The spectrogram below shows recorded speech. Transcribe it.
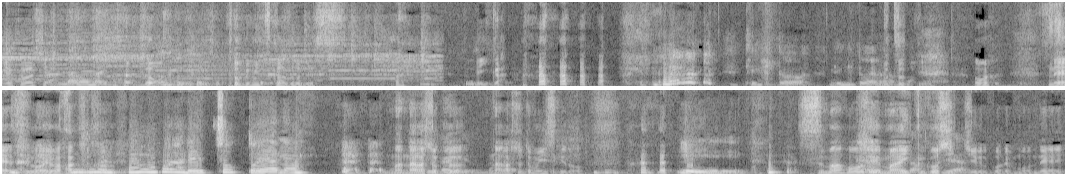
やってました。ならない。は いどうも、徳光和夫です。はい。いいか。適当適当やな。ブツっていう。お前、ねすごいわ、す白書さん。ファンファーレ、ちょっとやな。な流しとく？流しとってもいいですけど、いえいえいえ。スマホでマイク越しっちゅう、これもうね。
